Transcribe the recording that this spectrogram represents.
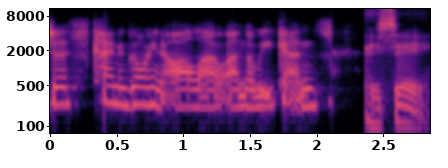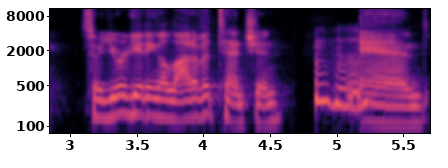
just kind of going all out on the weekends. I see. So you're getting a lot of attention. Hmm and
